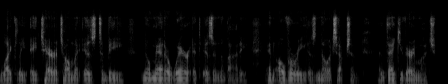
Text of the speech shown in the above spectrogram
likely a teratoma is to be, no matter where it is in the body. And ovary is no exception. And thank you very much.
